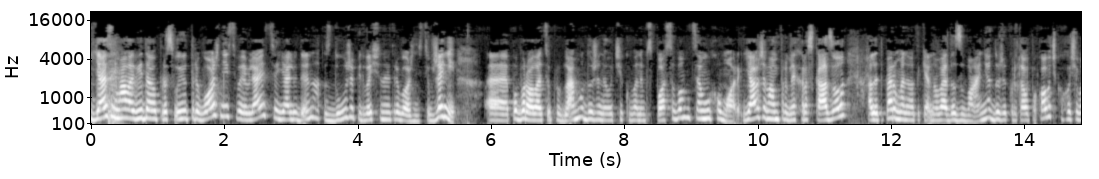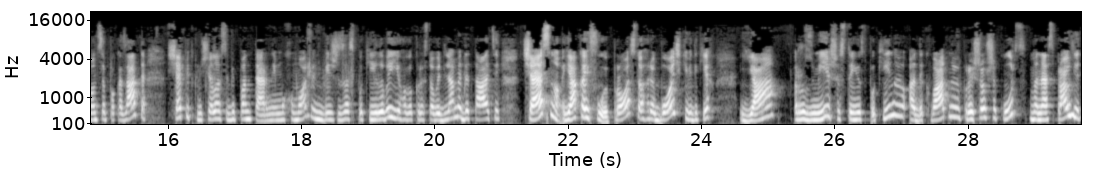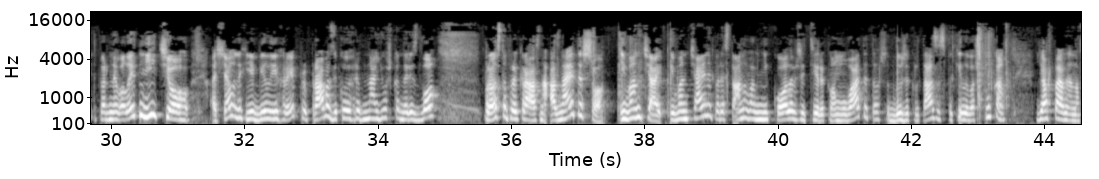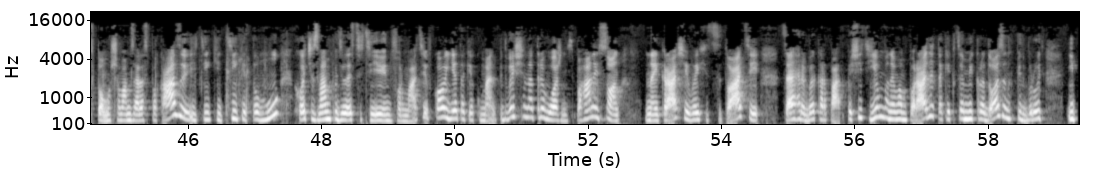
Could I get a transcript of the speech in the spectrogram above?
Я знімала відео про свою тривожність. Виявляється, я людина з дуже підвищеною тривожністю. Вже ні. Е, поборола цю проблему дуже неочікуваним способом. Це мухомори. Я вже вам про них розказувала, але тепер у мене таке нове дозування, дуже крута упаковочка. Хочу вам це показати. Ще підключила собі пантерний мухомор. Він більш заспокійливий. Його використовують для медитацій. Чесно, я кайфую. Просто грибочки, від яких я розумію, що стаю спокійною, адекватною. Пройшовши курс, мене справді тепер не валить нічого. А ще у них є білий гриб, приправа, з якою грибна юшка на різдво. Просто прекрасна. А знаєте що? Іван-чай. Іван-чай не перестану вам ніколи в житті рекламувати, тому що дуже крута, заспокійлива штука. Я впевнена в тому, що вам зараз показую, і тільки тільки тому хочу з вами поділитися цією інформацією, в кого є так, як у мене. Підвищена тривожність, поганий сон. Найкращий вихід з ситуації це гриби Карпат. Пишіть їм, вони вам порадять, так як це мікродозинг підберуть і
